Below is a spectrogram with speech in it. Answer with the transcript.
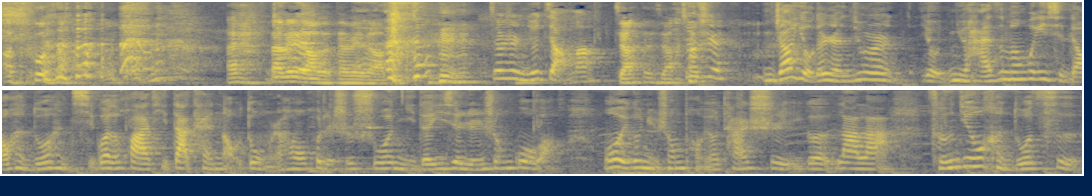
啊错了，哎呀，带味道的，带味道的，就是你就讲嘛，讲讲，就是你知道有的人就是有女孩子们会一起聊很多很奇怪的话题，大开脑洞，然后或者是说你的一些人生过往。我有一个女生朋友，她是一个拉拉，曾经有很多次。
